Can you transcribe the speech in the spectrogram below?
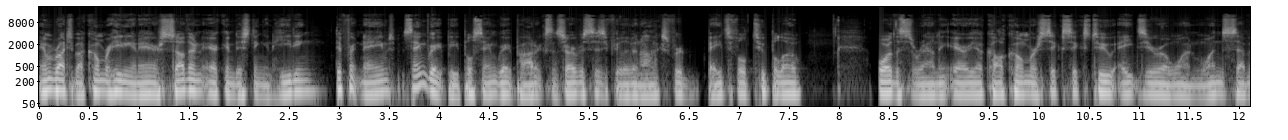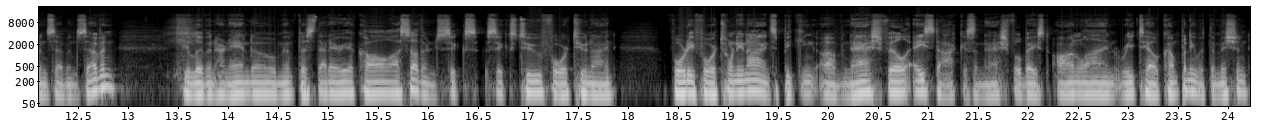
And we're brought to you by Comer Heating and Air, Southern Air Conditioning and Heating. Different names, but same great people, same great products and services. If you live in Oxford, Batesville, Tupelo, or the surrounding area, call Comer 662 801 1777. If you live in Hernando, Memphis, that area, call uh, Southern 662 429 4429. Speaking of Nashville, A Stock is a Nashville based online retail company with the mission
